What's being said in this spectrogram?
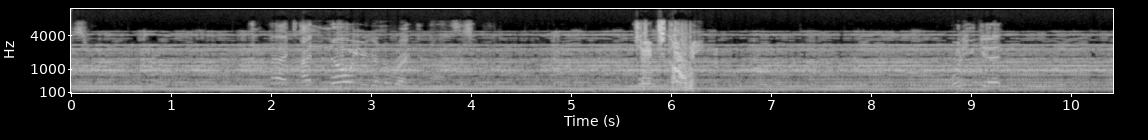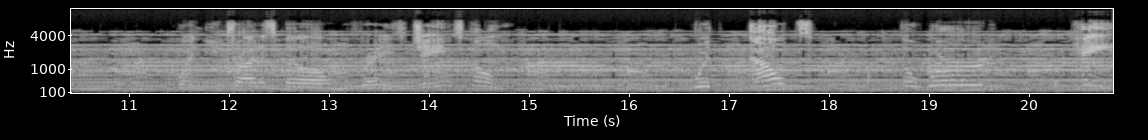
This one. In fact, I know you're gonna recognize this one. James Comey. What do you get when you try to spell the phrase James Comey without the word came?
